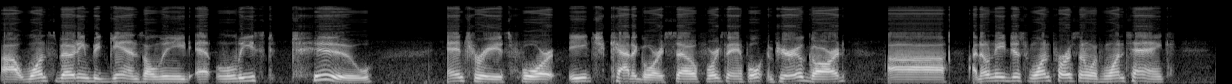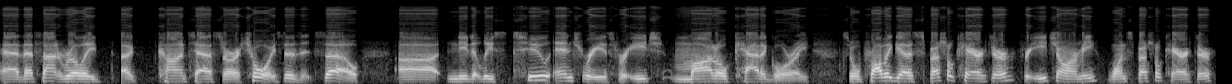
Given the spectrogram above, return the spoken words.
uh, once voting begins, I'll need at least two entries for each category. So, for example, Imperial Guard, uh, I don't need just one person with one tank. Uh, that's not really a contest or a choice, is it? So, uh, need at least two entries for each model category. So we'll probably go special character for each army, one special character,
